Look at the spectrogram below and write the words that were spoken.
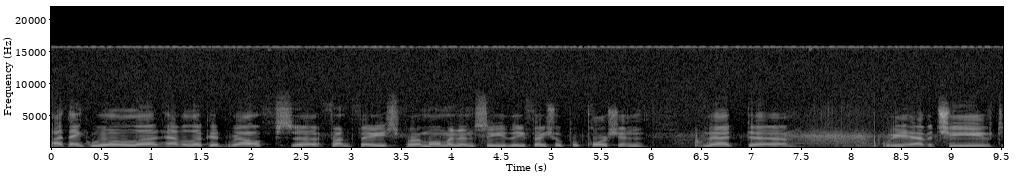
I think we'll uh, have a look at Ralph's uh, front face for a moment and see the facial proportion that uh, we have achieved.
